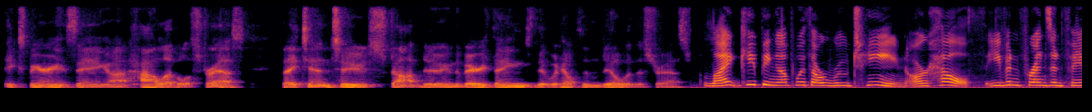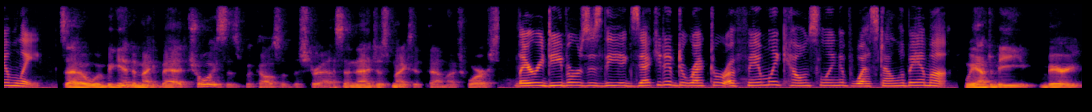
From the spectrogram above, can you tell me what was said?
experiencing a high level of stress, they tend to stop doing the very things that would help them deal with the stress. Like keeping up with our routine, our health, even friends and family. So we begin to make bad choices because of the stress, and that just makes it that much worse. Larry Devers is the executive director of family counseling of West Alabama. We have to be very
